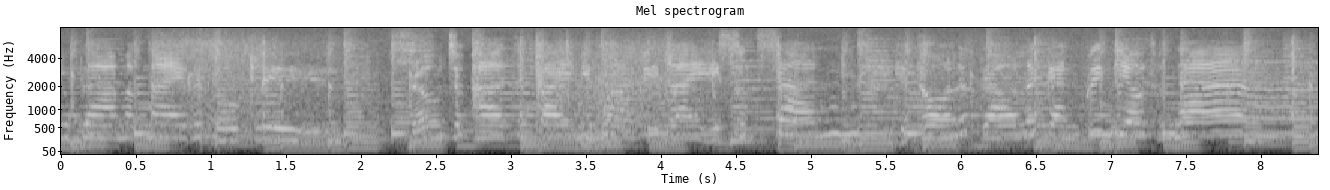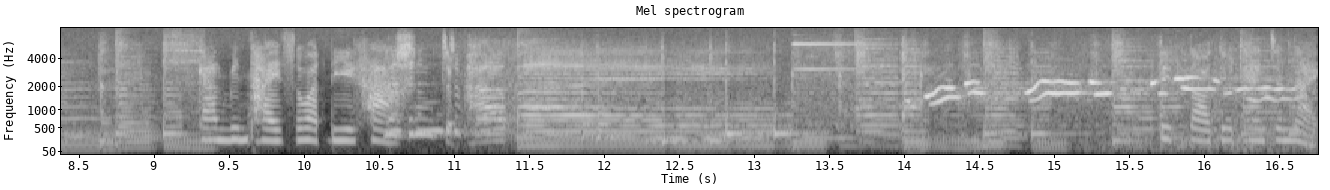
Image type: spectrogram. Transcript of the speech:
ดูปลามากมายหรือโตคลื่นเราจะพาเธอไปไม่ว่าไกลๆให้สุขสันต์แค่โทรและเราและกันกริ้งเดียวเท่านั้นการบินไทยสวัสดีค่ะ และฉันจะพาไป ติดต่อตัวแทนจำหน่าย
